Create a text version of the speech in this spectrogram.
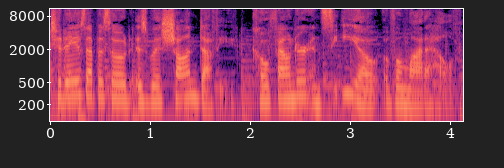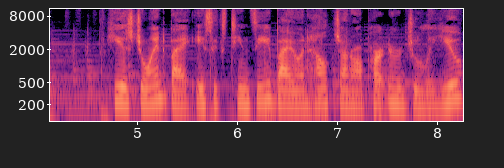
Today's episode is with Sean Duffy, co founder and CEO of Omada Health. He is joined by A16Z Bio and Health General Partner Julie Yoo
